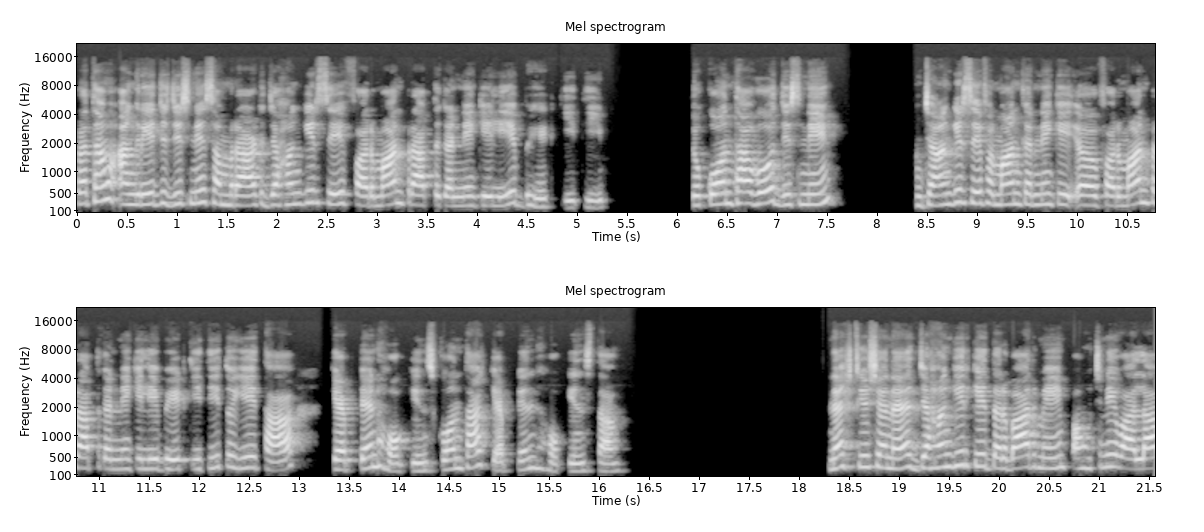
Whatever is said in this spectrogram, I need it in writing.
प्रथम अंग्रेज़ जिसने सम्राट जहांगीर से फरमान प्राप्त करने के लिए भेंट की थी। तो कौन था वो जिसने जहांगीर से फरमान करने के फरमान प्राप्त करने के लिए भेंट की थी? तो ये था कैप्टन हॉकिंस। कौन था? कैप्टन हॉकिंस था। नेक्स्ट क्वेश्चन है, जहांगीर के दरबार में पहुँचने वाला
